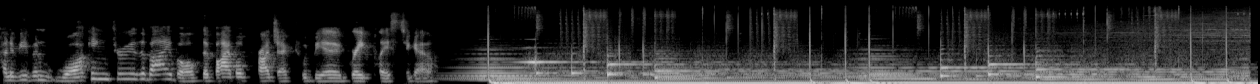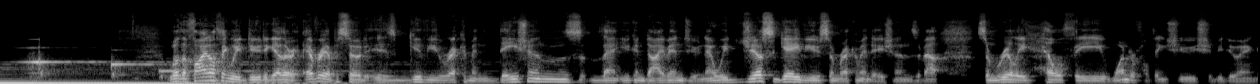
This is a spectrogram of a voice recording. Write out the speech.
kind of even walking through the bible the bible project would be a great place to go Well, the final thing we do together every episode is give you recommendations that you can dive into. Now, we just gave you some recommendations about some really healthy, wonderful things you should be doing.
